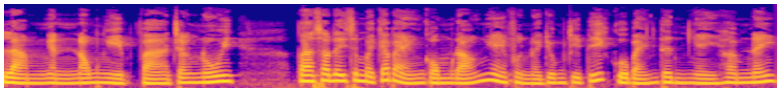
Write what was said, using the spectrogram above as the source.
làm ngành nông nghiệp và chăn nuôi. Và sau đây xin mời các bạn cùng đón nghe phần nội dung chi tiết của bản tin ngày hôm nay.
